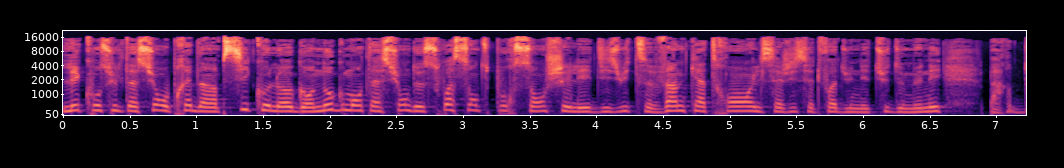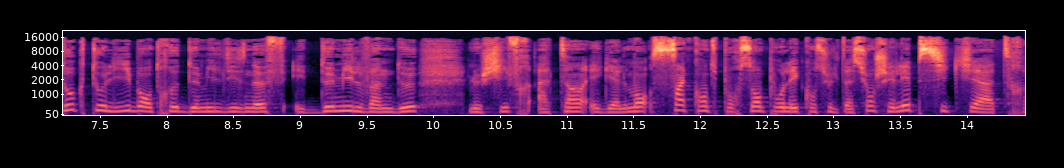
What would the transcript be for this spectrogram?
Les consultations auprès d'un psychologue en augmentation de 60% chez les 18-24 ans. Il s'agit cette fois d'une étude menée par Doctolib entre 2019 et 2022. Le chiffre atteint également 50% pour les consultations chez les psychiatres.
